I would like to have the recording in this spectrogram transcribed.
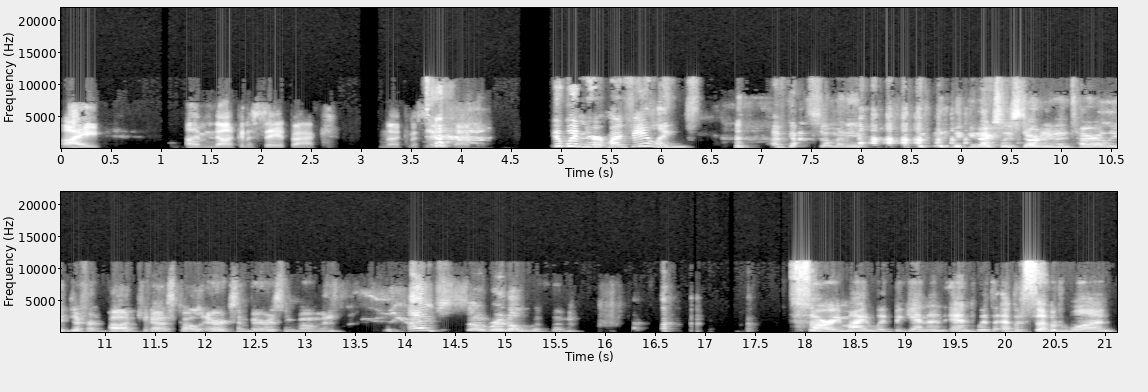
I I'm not gonna say it back. I'm not gonna say it back. It wouldn't hurt my feelings. I've got so many. we, could, we could actually start an entirely different podcast called Arik's Embarrassing Moments. I'm so riddled with them. Sorry, mine would begin and end with episode one,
